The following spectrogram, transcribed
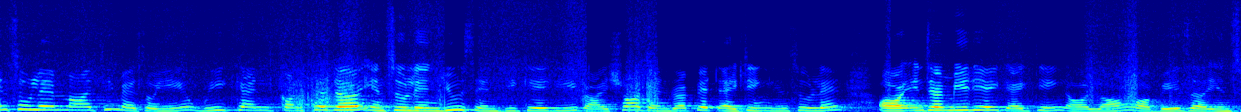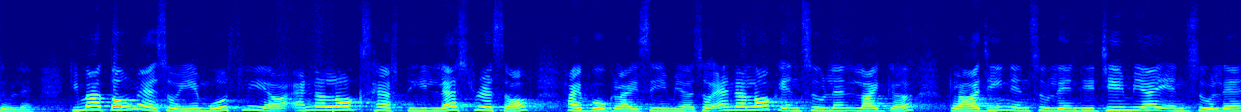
Insulin မှာကြည့်မယ်ဆိုရင် we can consider insulin use in DKD by short and rapid acting insulin or intermediate acting or long or basal insulin. ဒီမှာသုံးမယ်ဆိုရင် mostly are analogs have the less risk of hypoglycemia. So analog insulin like a glargine insulin detemir insulin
